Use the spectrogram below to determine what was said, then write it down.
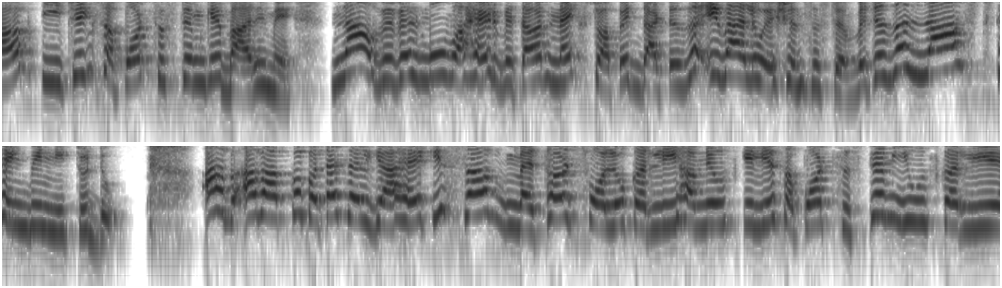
अब टीचिंग सपोर्ट सिस्टम के बारे में। Now we will move ahead with our next topic that is the evaluation system which is the last thing we need to do अब अब आपको पता चल गया है कि सब मेथड्स फॉलो कर ली, हमने उसके लिए सपोर्ट सिस्टम यूज़ कर लिए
